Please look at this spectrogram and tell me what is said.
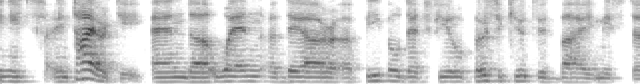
in its entirety. And uh, when there are uh, people that feel persecuted by Mr.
